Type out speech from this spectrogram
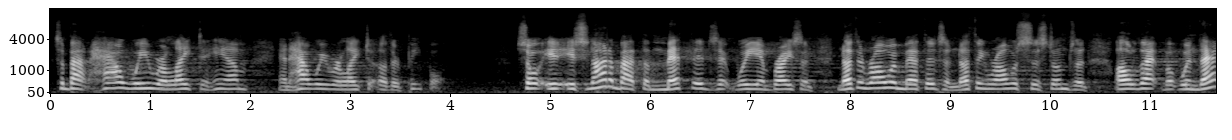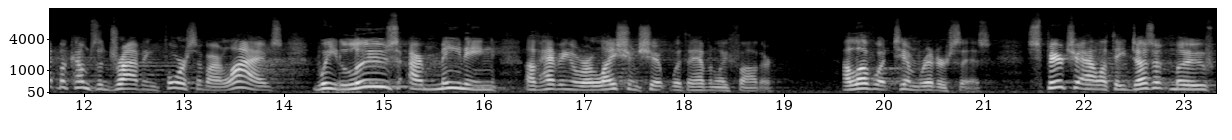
It's about how we relate to Him and how we relate to other people. So it, it's not about the methods that we embrace, and nothing wrong with methods and nothing wrong with systems and all of that. But when that becomes the driving force of our lives, we lose our meaning of having a relationship with the Heavenly Father. I love what Tim Ritter says. Spirituality doesn't move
